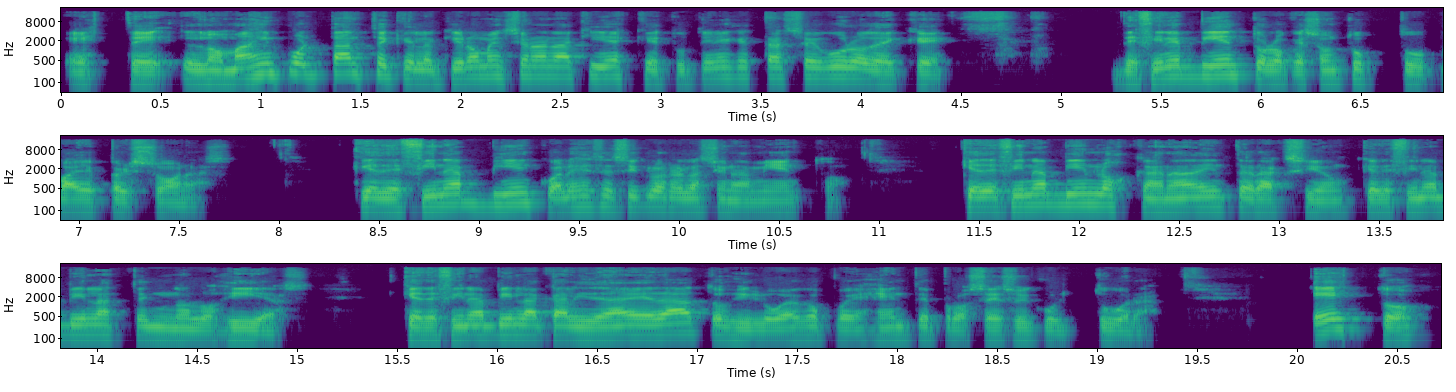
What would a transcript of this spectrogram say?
Este, lo más importante que le quiero mencionar aquí es que tú tienes que estar seguro de que defines bien todo lo que son tus, tus varias personas, que definas bien cuál es ese ciclo de relacionamiento, que definas bien los canales de interacción, que definas bien las tecnologías, que definas bien la calidad de datos y luego, pues, gente, proceso y cultura. Esto,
